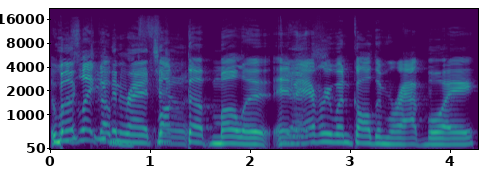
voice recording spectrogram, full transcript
It Buck was like a and rat tail. fucked up mullet, and Yes. everyone called him Rat Boy.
